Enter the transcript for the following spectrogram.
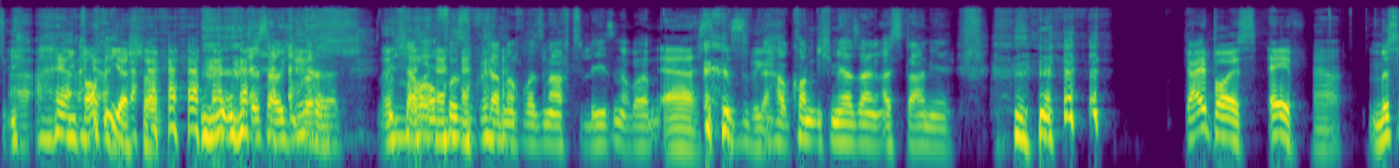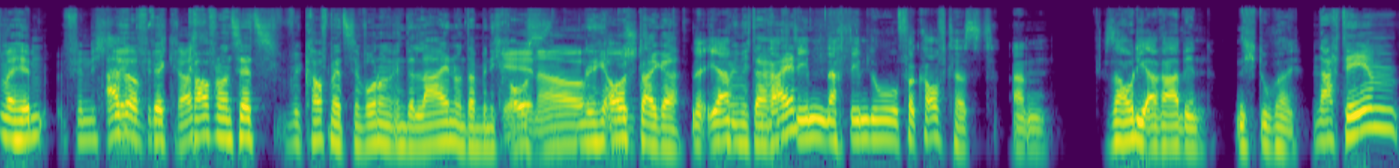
Die, Ah, ja, die bauen ja schon. das habe ich überhört. Ich habe auch versucht, gerade noch was nachzulesen, aber Ja, ist konnte nicht mehr sagen als Daniel. geil, Boys. Ey, ja. Müssen wir hin, finde ich, Also, find wir ich krass. kaufen uns jetzt, wir kaufen jetzt eine Wohnung in The Line und dann bin ich raus. Genau. Dann bin ich Aussteiger. Ja, Bring mich da rein? nachdem, nachdem du verkauft hast an Saudi-Arabien, nicht Dubai. Nachdem,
